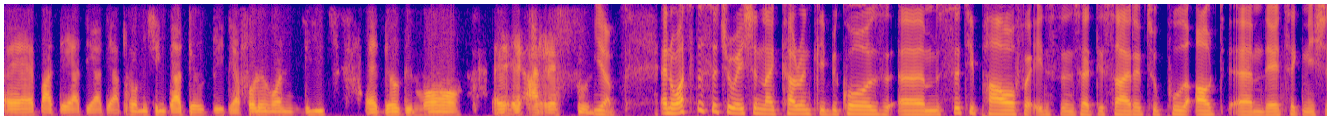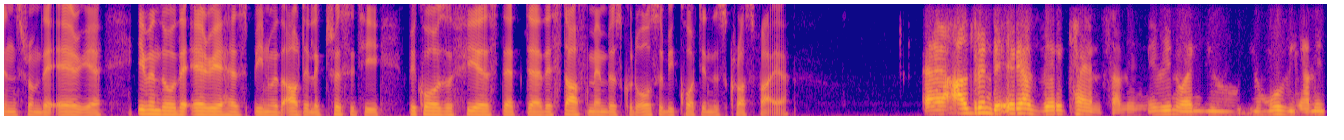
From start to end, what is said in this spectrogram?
Uh, but they are, they are they are promising that they will be they are following on leads. Uh, there will be more uh, arrests soon. Yeah, and what's the situation like currently? Because um, City Power, for instance, had decided to pull out um, their technicians from the area, even though the area has been without electricity, because of fears that uh, their staff members could also be caught in this crossfire. Uh, Aldrin, the area is very tense. I mean, even when you you're moving, I mean,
